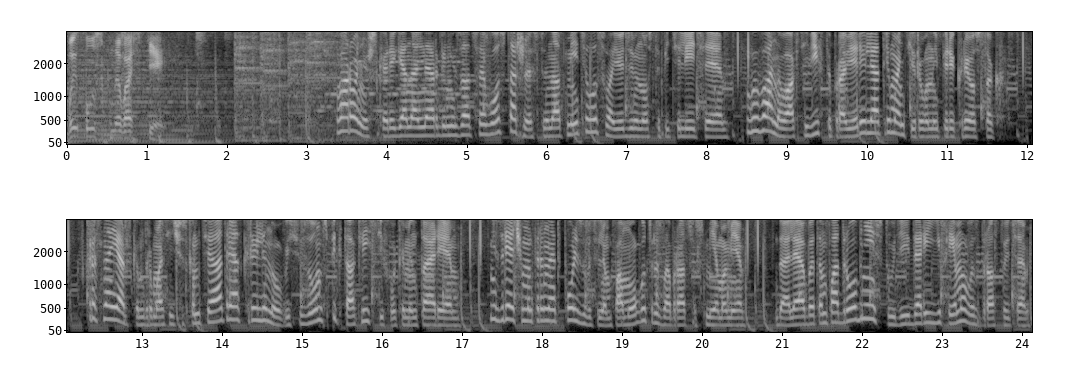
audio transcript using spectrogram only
Выпуск новостей. Воронежская региональная организация ВОЗ торжественно отметила свое 95-летие. В Иваново активисты проверили отремонтированный перекресток. В Красноярском драматическом театре открыли новый сезон спектаклей с тифлокомментарием. Незрячим интернет-пользователям помогут разобраться с мемами. Далее об этом подробнее в студии Дарьи Ефремова. Здравствуйте.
